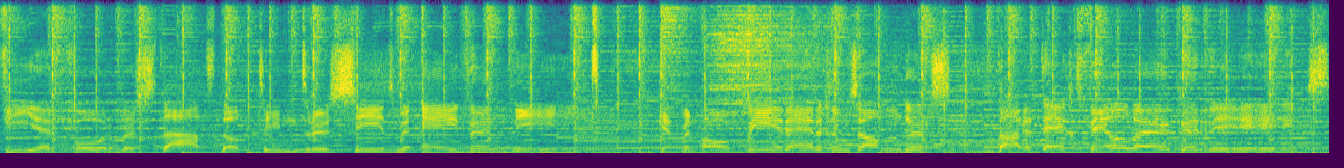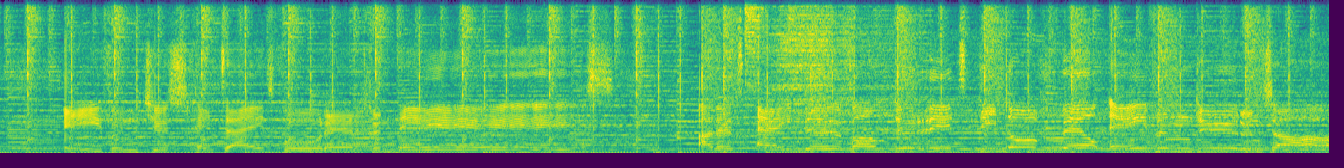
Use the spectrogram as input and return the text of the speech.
Wie er voor me staat, dat interesseert me even niet. Ik heb mijn hoofd weer ergens anders, waar het echt veel leuker is. Eventjes geen tijd voor ergernis. Aan het einde van de rit, die nog wel even duren zal.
